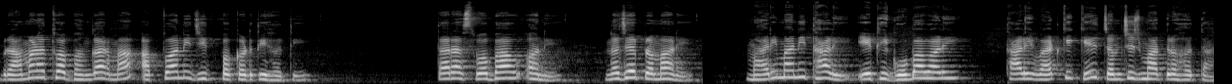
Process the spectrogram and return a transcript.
બ્રાહ્મણ અથવા ભંગારમાં આપવાની જીદ પકડતી હતી? તારા સ્વભાવ અને નજર પ્રમાણે મારી માની થાળી એઠી ગોબાવાળી થાળી વાટકી કે ચમચી જ માત્ર હતા.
